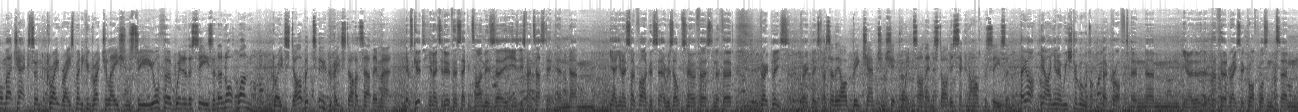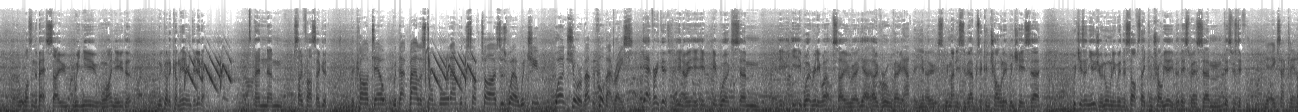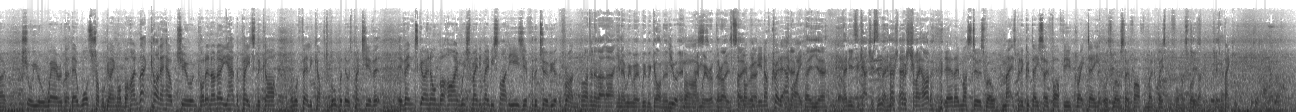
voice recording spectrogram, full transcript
Well, Matt Jackson, great race. Many congratulations to you. Your third win of the season, and not one great start, but two great starts out there, Matt. It was good. You know, to do it for the second time is uh, is, is, fantastic. And um, yeah, you know, so far a good set of results. You know, a first and a third. Very pleased. Very pleased. So they are big championship points, aren't they? At the start of this second half of the season. They are. Yeah. You know, we struggled at Croft, and um, you know, the, the, third race at Croft wasn't um, wasn't the best. So we knew, or I knew that we've got to come here and deliver and um, so far so good. The car dealt with that ballast on board and with the soft tyres as well, which you weren't sure about before that race. Yeah, very good. You know, it, it, it works. Um, it, it, worked really well. So uh, yeah, overall very happy. You know, we managed to be able to control it, which is uh, which is unusual. Normally with the softs they control you, but this was um, this was different. Yeah, exactly. And I'm sure you're aware that there was trouble going on behind. That kind of helped you and Colin. I know you had the pace in the car and were fairly comfortable, but there was plenty of it, events going on behind, which made it maybe slightly easier for the two of you at the front. Well, I don't know about that. You know, we were we were gone and, you were and, and we were up the road. So I'm not giving uh, you enough credit, am know, I? They uh, they needed to catch us, didn't they? Must, must try harder. yeah, they must do as well. Matt, it's been a good day so far for you. Great day as well so far for Motorbase Performance. Well Cheers. done. Cheers, Thank you. Yeah.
